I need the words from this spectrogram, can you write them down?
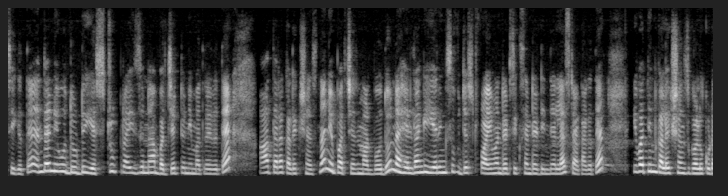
ಸಿಗುತ್ತೆ. ಅಂದರೆ ನೀವು ದುಡ್ಡು ಎಷ್ಟು ಪ್ರೈಸನ್ನ ಬಜೆಟ್ ನಿಮ್ಮ ಹತ್ರ ಇರುತ್ತೆ, ಆ ಥರ ಕಲೆಕ್ಷನ್ಸ್ನ ನೀವು ಪರ್ಚೇಸ್ ಮಾಡ್ಬೋದು. ನಾನು ಹೇಳ್ದಂಗೆ earrings just five hundred six ಹಂಡ್ರೆಡಿಂದ ಎಲ್ಲ ಸ್ಟಾರ್ಟ್ ಆಗುತ್ತೆ. ಇವತ್ತಿನ ಕಲೆಕ್ಷನ್ಸ್ಗಳು ಕೂಡ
